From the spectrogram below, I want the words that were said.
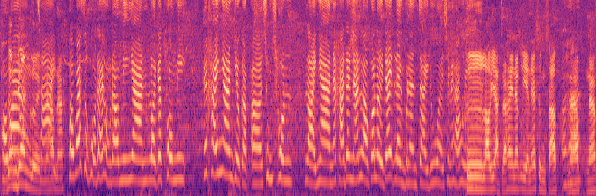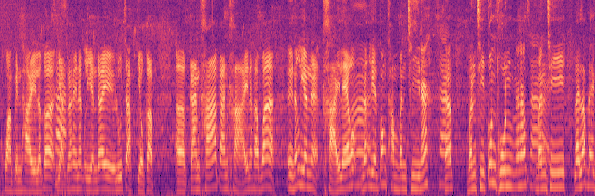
เพราะย่อว่ามย่อมๆเลยใช่นะครับนะเพราะว่าสุโขทัยของเรามีงานลอยกระทงมี คล้ายๆงานเกี่ยวกับเอ่อชุมชนหลายงานนะคะ ดังนั้นเราก็เลยได้แรงบันดาลใจด้วยใช่ไหมคะคุณ คือเราอยากจะให้นักเรียนได้ซึมซับอ่าฮะนะครับนะความเป็นไทยแล้วก็ค่ะอยากจะให้นักเรียนได้รู้จักเกี่ยวกับเอ่อการค้าการขายนะครับว่าเออนักเรียนเนี่ยขายแล้วอ่านันักเรียนต้องทำบัญชีนะใช่นะครับบัญชีต้นทุนนะครับใช่บัญชีรายรับราย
